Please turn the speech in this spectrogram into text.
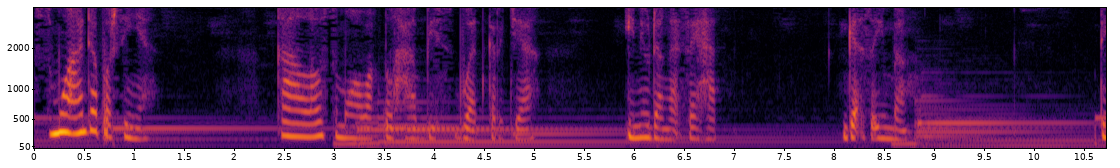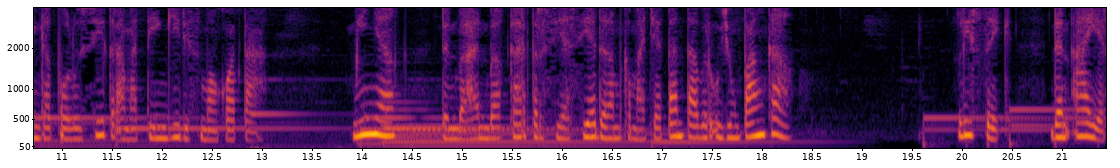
semua ada porsinya. Kalau semua waktu habis buat kerja, ini udah gak sehat, gak seimbang. Tingkat polusi teramat tinggi di semua kota. Minyak dan bahan bakar tersia-sia dalam kemacetan tak berujung pangkal. Listrik dan air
